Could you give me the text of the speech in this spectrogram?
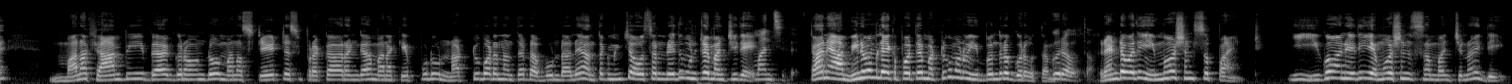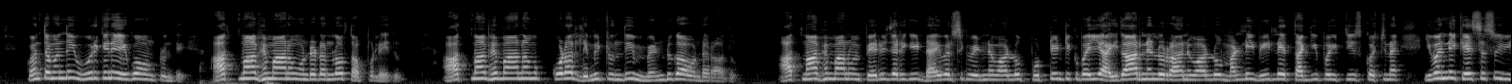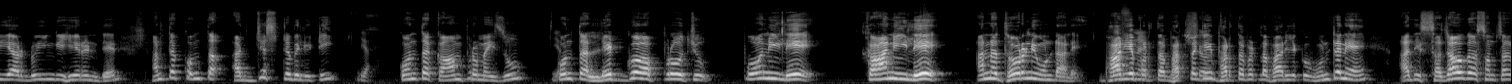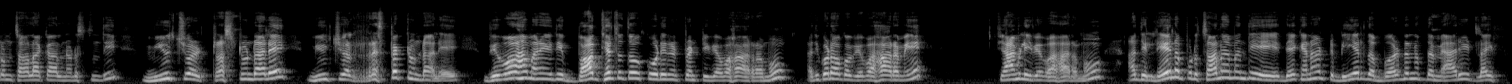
మన ఫ్యామిలీ బ్యాక్గ్రౌండ్ మన స్టేటస్ ప్రకారంగా మనకి ఎప్పుడు నట్టుబడనంత డబ్బు ఉండాలి అంతకు మించి అవసరం లేదు. ఉంటే మంచిదే. మంచిది. కానీ ఆ మినిమం లేకపోతే మట్టుకు మనం ఇబ్బందులకు గురవుతాం. గురవుతాం. రెండవది ఎమోషన్స్ పాయింట్ ఈ ఈగో అనేది ఎమోషన్స్ సంబంధించిన ఇది. కొంతమంది ఊరికనే ఈగో ఉంటుంది. ఆత్మాభిమానం ఉండడంలో తప్పు లేదు. ఆత్మాభిమానం కూడా లిమిట్ ఉంది. మెండుగా ఉండరాదు. ఆత్మాభిమానం పేరు జరిగి డైవర్స్కి వెళ్ళిన వాళ్ళు పుట్టింటికి పోయి ఐదారు నెలలు రాని వాళ్ళు మళ్ళీ వీళ్ళే తగ్గిపోయి తీసుకొచ్చిన ఇవన్నీ cases we're doing here and there అంత కొంత అడ్జస్టబిలిటీ. కొంత కాంప్రమైజు. కొంత లెట్ గో అప్రోచు పోనీలే కానీలే అన్న ధోరణి ఉండాలి భార్య. భర్త భర్తకి. భర్త పట్ల భార్యకు ఉంటేనే అది సజావుగా సంసారం చాలా కాలం నడుస్తుంది. మ్యూచువల్ ట్రస్ట్ ఉండాలి మ్యూచువల్ రెస్పెక్ట్ ఉండాలి. వివాహం అనేది బాధ్యతతో కూడినటువంటి వ్యవహారము. అది కూడా ఒక వ్యవహారమే ఫ్యామిలీ వ్యవహారము. అది లేనప్పుడు చాలామంది they cannot bear the burden of the married life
